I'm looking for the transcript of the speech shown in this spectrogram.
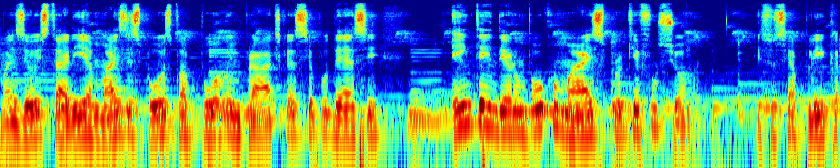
mas eu estaria mais disposto a pô-lo em prática se pudesse entender um pouco mais por que funciona. Isso se aplica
